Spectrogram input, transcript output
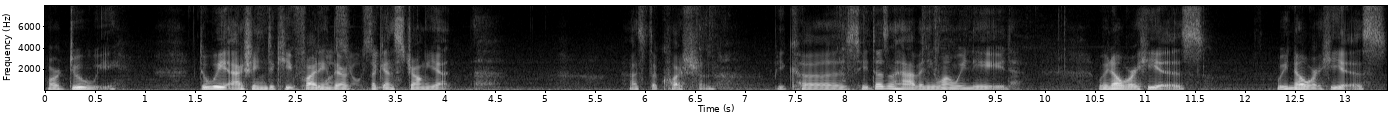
Or do we? Do we actually need to keep fighting there against Zhang Yan? That's the question. Because he doesn't have anyone we need. We know where he is. We know where he is.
